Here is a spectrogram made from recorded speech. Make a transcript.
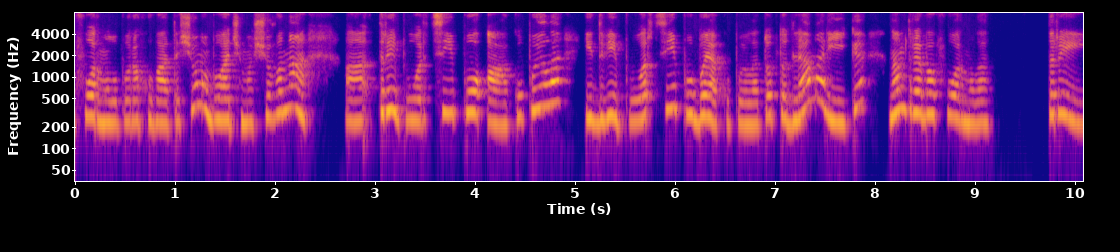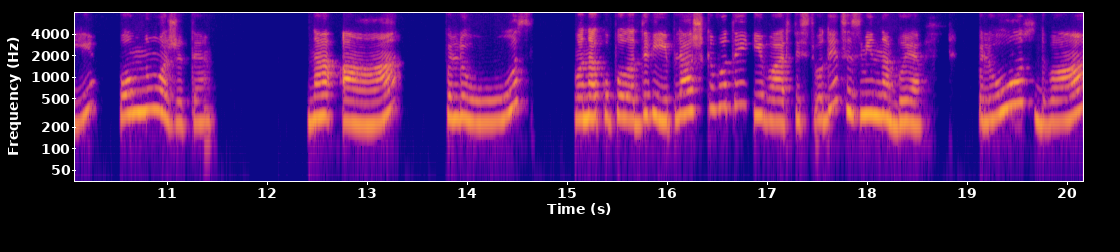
формулу порахувати. Що ми бачимо? Що вона три порції по А купила і дві порції по Б купила. Тобто для Марійки нам треба формула 3 помножити на А плюс вона купила дві пляшки води, і вартість води це змінна Б. Плюс 2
